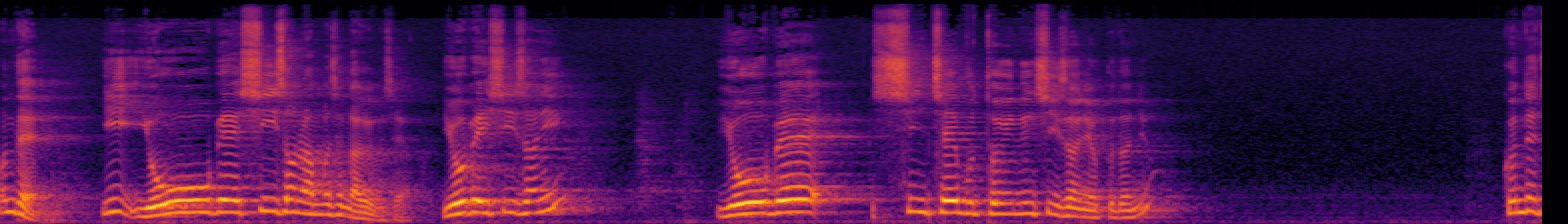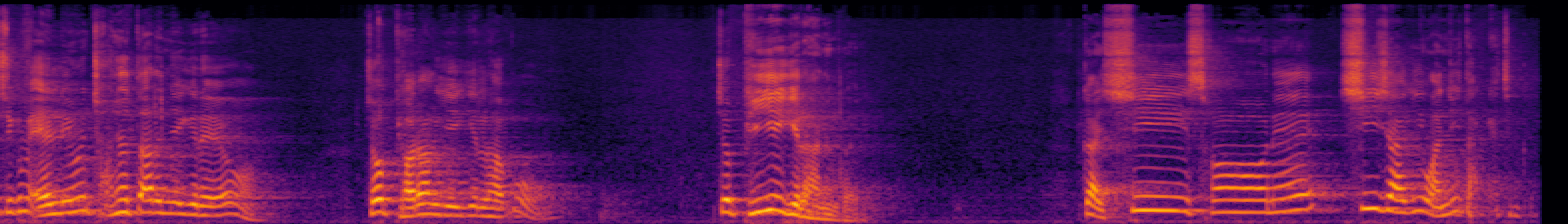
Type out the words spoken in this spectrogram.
그런데 이 욥의 시선을 한번 생각해 보세요. 욥의 시선이 욥의 신체에 붙어 있는 시선이었거든요. 그런데 지금 엘리는 전혀 다른 얘기를 해요. 저 벼락 얘기를 하고 저 비 얘기를 하는 거예요. 그러니까 시선의 시작이 완전히 달라진 거예요.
